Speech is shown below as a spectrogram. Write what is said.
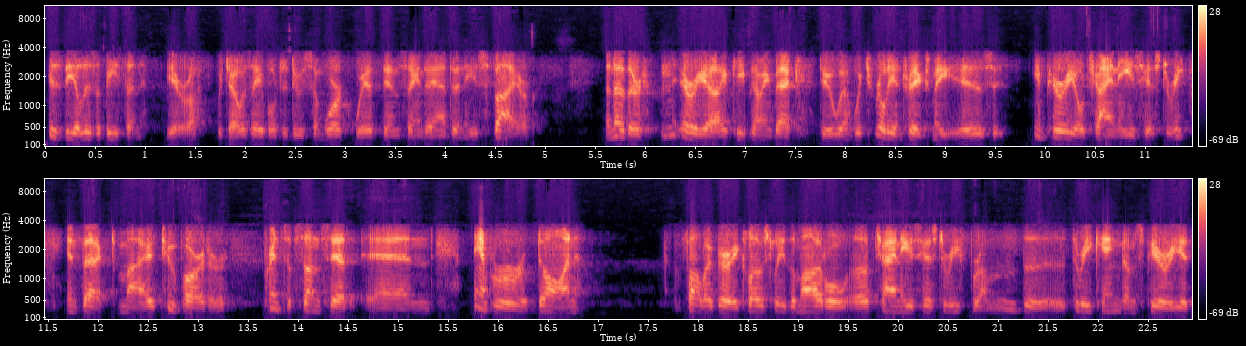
is the Elizabethan era, which I was able to do some work with in St. Anthony's Fire. Another area I keep coming back to, uh, which really intrigues me, is Imperial Chinese history. In fact, my two-parter, Prince of Sunset and Emperor of Dawn, follow very closely the model of Chinese history from the Three Kingdoms period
